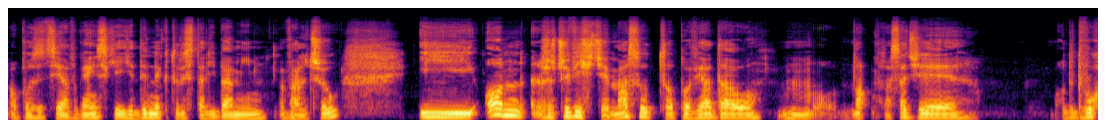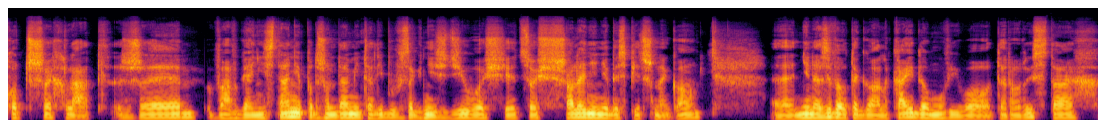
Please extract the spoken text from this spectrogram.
opozycji afgańskiej, jedyny, który z talibami walczył. I on rzeczywiście, Masud opowiadał mm, no, w zasadzie od dwóch, od trzech lat, że w Afganistanie pod rządami talibów zagnieździło się coś szalenie niebezpiecznego. E, nie nazywał tego Al-Kaidą, mówił o terrorystach,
